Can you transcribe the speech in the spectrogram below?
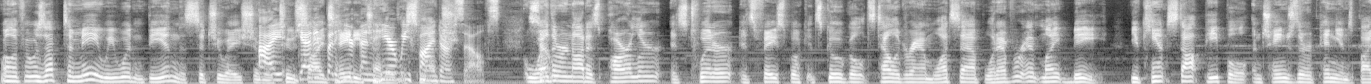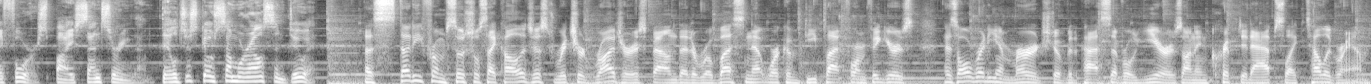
Well, if it was up to me, we wouldn't be in this situation where I two sides hate here, each and other. And here we find much. ourselves. Whether or not it's Parler, it's Twitter, it's Facebook, it's Google, it's Telegram, WhatsApp, whatever it might be, you can't stop people and change their opinions by force, by censoring them. They'll just go somewhere else and do it. A study from social psychologist Richard Rogers found that a robust network of deplatform figures has already emerged over the past several years on encrypted apps like Telegram,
